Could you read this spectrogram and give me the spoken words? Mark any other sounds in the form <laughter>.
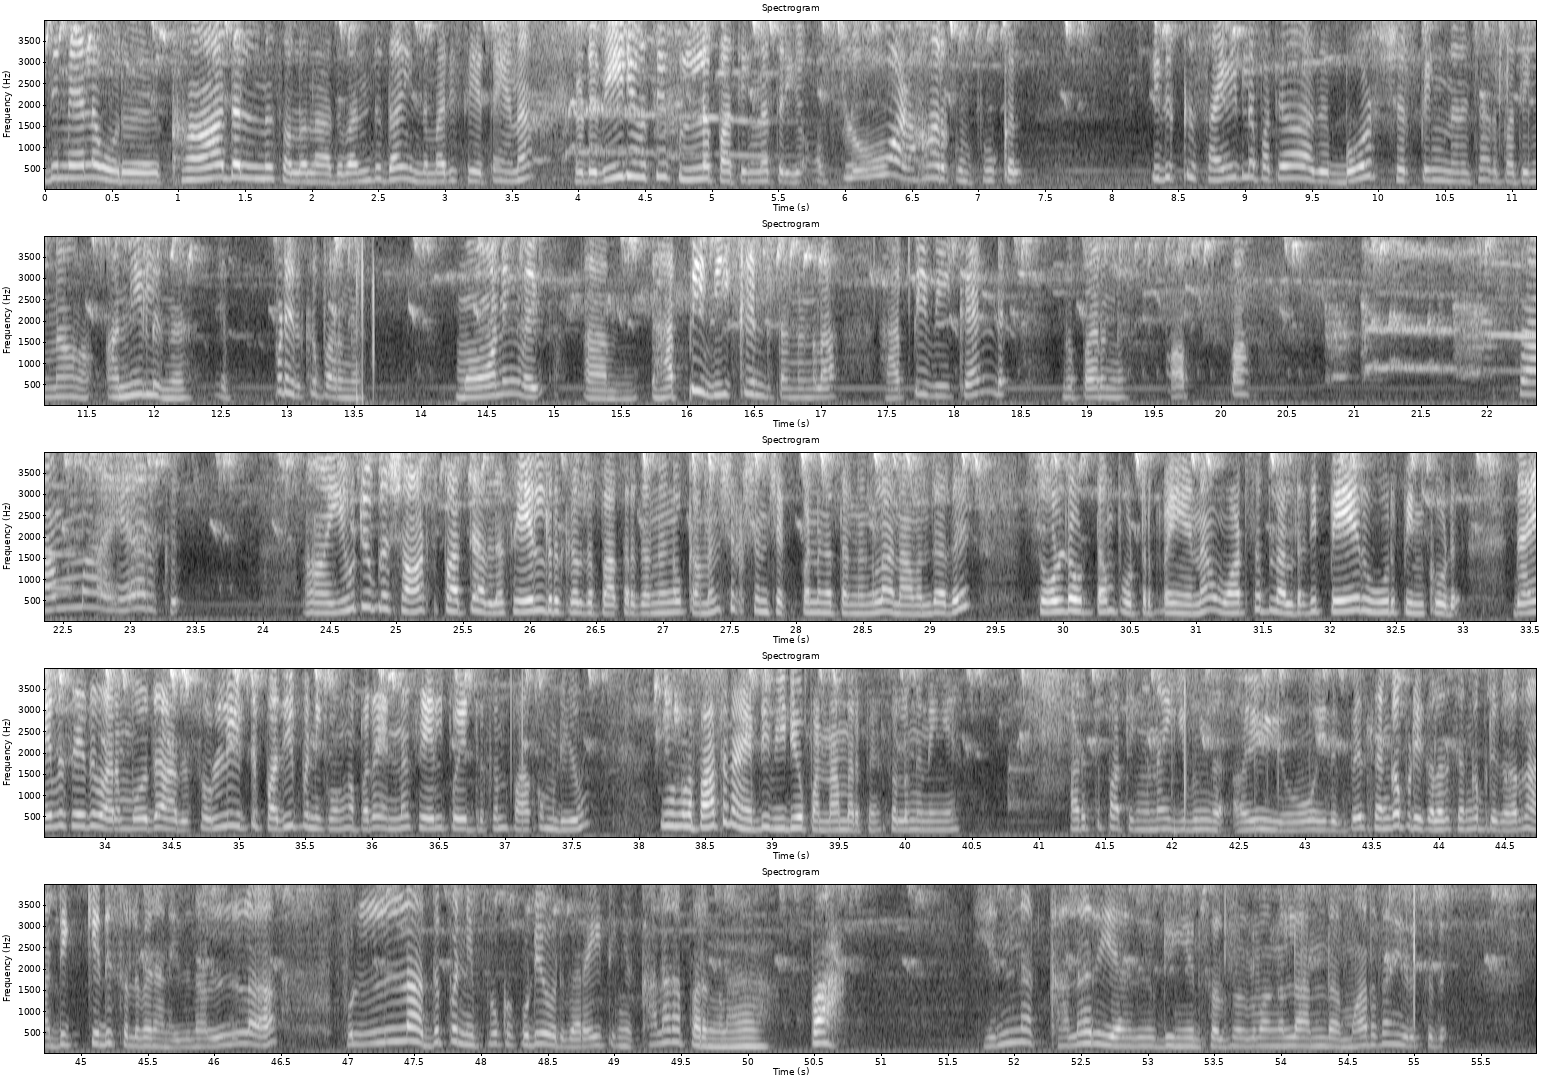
இது மேலே ஒரு காதல்னு சொல்லலாம். அது வந்து தான் இந்த மாதிரி சேர்த்தேன். ஏன்னா என்னோடய வீடியோஸே ஃபுல்லாக பார்த்தீங்கன்னா தெரியும். அவ்வளோ அழகாக இருக்கும் பூக்கள். இதுக்கு சைடில் பார்த்தா அது பேர்ட்ஸ் ஷெர்ப்பிங் நினச்சா அது பார்த்தீங்கன்னா அணிலுங்க. எப்படி இருக்குது பாருங்கள் மார்னிங் வை ஹாப்பி வீக்கெண்ட் தங்கங்களா? ஹாப்பி வீக்கெண்ட் இங்கே பாருங்கள் அப்பா செம்மையாக இருக்குது யூடியூப்பில் ஷார்ட்ஸ் பார்த்து அதில் சேல் இருக்கிறத பார்க்குற தங்கங்கள் கமெண்ட் செக்ஷன் செக் பண்ணுங்கள் தங்கங்களா. நான் வந்து அது சோல்ட் அவுட் தான் போட்டிருப்பேன். ஏன்னா வாட்ஸ்அப்பில் ஆல்ரெடி பேர் ஊர் பின்கோடு தயவுசெய்து வரும்போது அதை சொல்லிவிட்டு பதிவு பண்ணிக்கோங்க. அப்போ தான் என்ன சேல் போயிட்டுருக்குன்னு பார்க்க முடியும். இவங்களை பார்த்து நான் எப்படி வீடியோ பண்ணாமல் இருப்பேன்? சொல்லுங்கள் நீங்கள் அடுத்து பார்த்தீங்கன்னா இவங்க ஐயோ இதுக்கு பேர் செங்கப்படி கலர் செங்கப்படி கலர்னு அடிக்கடி சொல்லுவேன் நான். இது நல்லா ஃபுல்லாக இது பண்ணி பூக்கக்கூடிய ஒரு வெரைட்டிங்க கலரை பாருங்களேன். பா என்ன கலர் அது அப்படிங்கிற சொல்ல சொல்லுவாங்கள்ல அந்த மாதிரி தான் இருக்குது.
